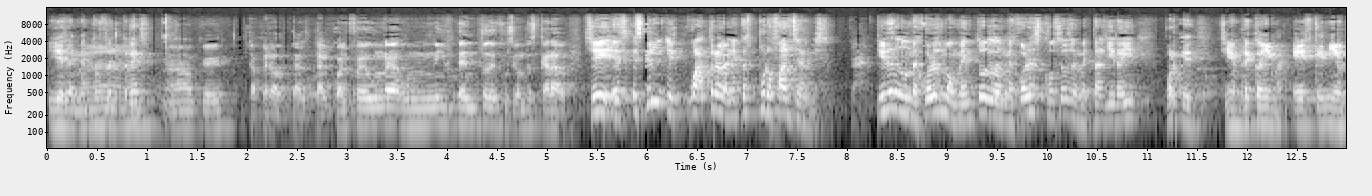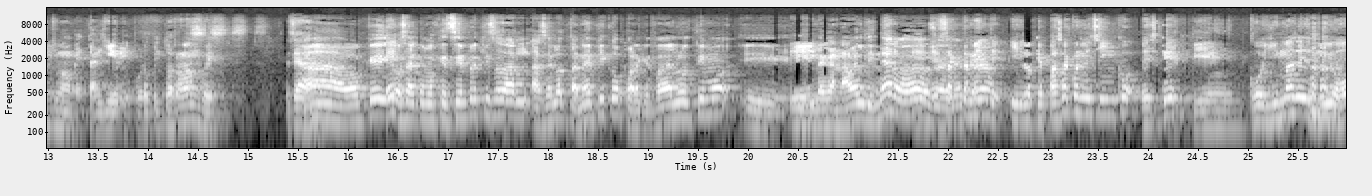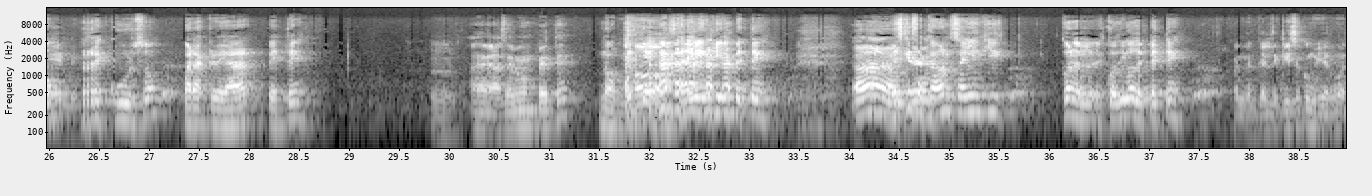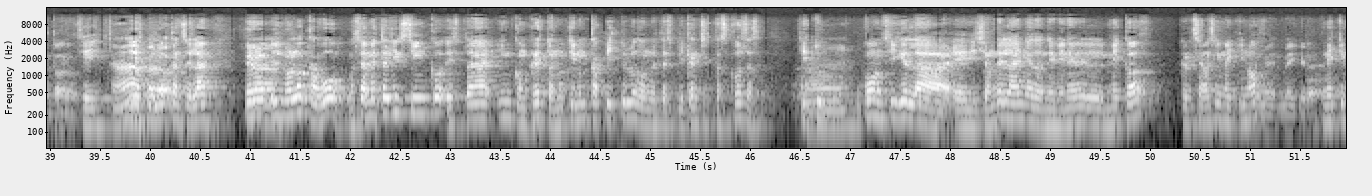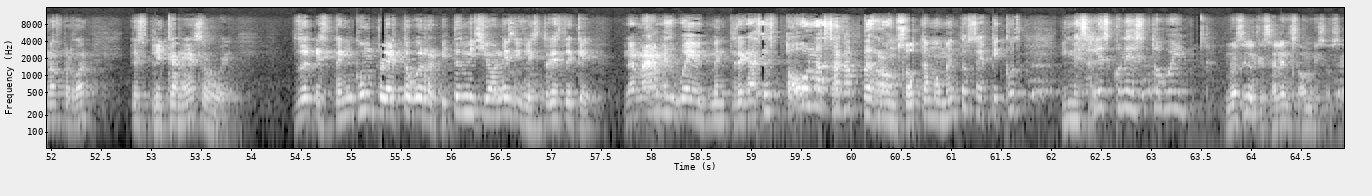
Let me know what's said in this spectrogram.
y elementos del 3. Ah, ok. Ah, Pero tal, tal cual fue una, un intento de fusión descarado. Sí, es, es que el, el 4 la neta es puro fanservice. Tienes los mejores momentos, las mejores cosas de Metal Gear ahí, porque siempre Kojima, es que mi último Metal Gear y puro pitorrón, güey. O sea, Ah, ok. eh. O sea, como que siempre quiso dar, hacerlo tan épico para que fuera el último y, y Y- le ganaba el dinero, ¿verdad? O sea, yo exactamente. Y lo que pasa con el 5 es que Bien. Kojima desvió recurso para crear PT. Mm. Eh, ¿Hacerme un pete? No, PT, No. Silent Hill PT. Ah, Es que sacaron Silent Hill con el, el código de PT. Con el, el que hizo con Guillermo del Toro. Sí, Ah, y después pero- lo cancelaron. Pero Ah. él no lo acabó. O sea, Metal Gear 5 está inconcreto, no tiene un capítulo donde te explican ciertas cosas. Si tú Ah. consigues la edición del año donde viene el make-off, creo que se llama así, making of, Me- make it up. making of, perdón, te explican eso, güey. Entonces, está incompleto, güey, repites misiones y la historia es de que, no mames, güey, me entregaste toda una saga perronzota, momentos épicos, y me sales con esto, güey. No es en el que salen zombies, ¿o sí?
